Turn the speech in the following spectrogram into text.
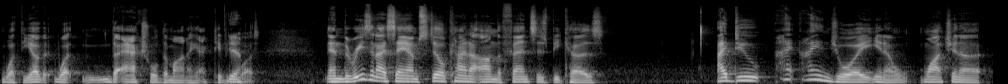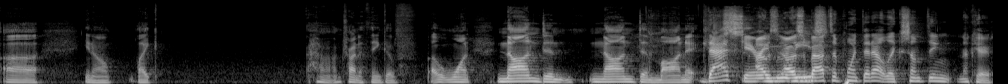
what the other what the actual demonic activity Yeah. was. And the reason I say I'm still kind of on the fence is because I do I, I enjoy you know watching a uh you know like I don't know, I'm trying to think of a one non non demonic That's. scary I was. I was about to point that out. Like something. Okay.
